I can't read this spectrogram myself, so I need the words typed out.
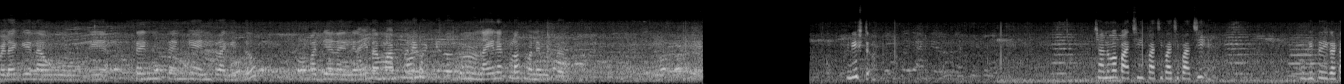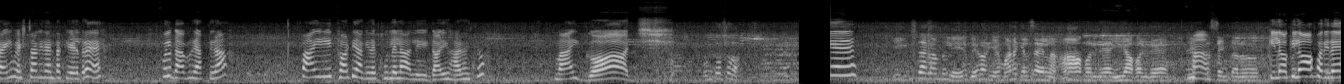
ಬೆಳಗ್ಗೆ ನಾವು ಟೆನ್ ಟೆನ್ಗೆ ಎಂಟ್ರ್ ಆಗಿದ್ದು. ಮಧ್ಯಾಹ್ನ ಇಲ್ಲ ಊಟ ಮಾಡ್ಕೊಂಡು ಹ್ಞೂ ನೈನ್ ಓ ಕ್ಲಾಕ್ ಮನೆ ಬಿಟ್ಟರು ಇದಿಷ್ಟು ಚೆನ್ನಮ್ಮ ಪಾಚಿ ಪಾಚಿ ಪಾಚಿ ಪಾಚಿ. ಮುಗೀತು ಈಗ ಟೈಮ್ ಎಷ್ಟಾಗಿದೆ ಅಂತ ಕೇಳಿದ್ರೆ ಫುಲ್ ಗಾಬರಿ ಆಗ್ತೀರಾ? ಫೈ ಥರ್ಟಿ ಆಗಿದೆ ಕೂಲೆಲ್ಲ ಅಲ್ಲಿ ಗಾಳಿ ಹಾಳಾಯಿತು. My god kilo kilo offer ಇದೆ.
